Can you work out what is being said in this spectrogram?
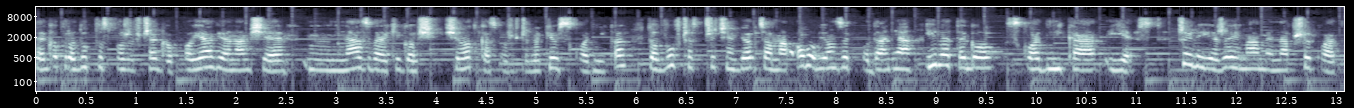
tego produktu spożywczego pojawia nam się mm, nazwa jakiegoś środka spożywczego, jakiegoś składnika, to wówczas przedsiębiorca ma obowiązek podania, ile tego składnika jest. Czyli jeżeli mamy na przykład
